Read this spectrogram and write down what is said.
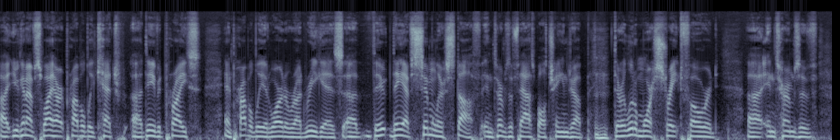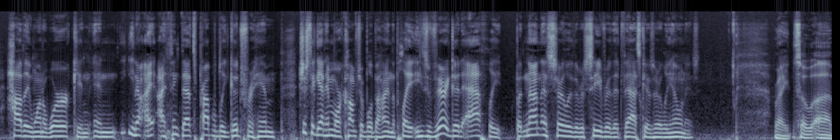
Uh, you're going to have Swihart probably catch uh, David Price and probably Eduardo Rodriguez. Uh, they, they have similar stuff in terms of fastball changeup. They're a little more straightforward uh, in terms of how they want to work, and and you know I, I think that's probably good for him just to get him more comfortable behind the plate. He's a very good athlete, but not necessarily the receiver that Vazquez or Leon is. Right. So, uh,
